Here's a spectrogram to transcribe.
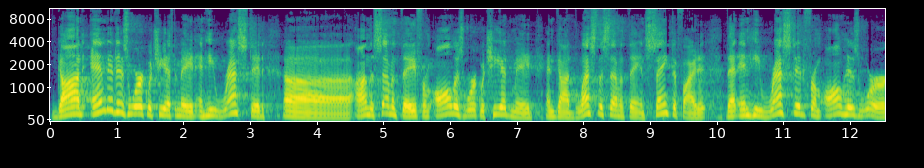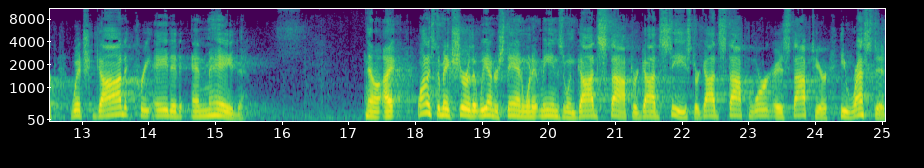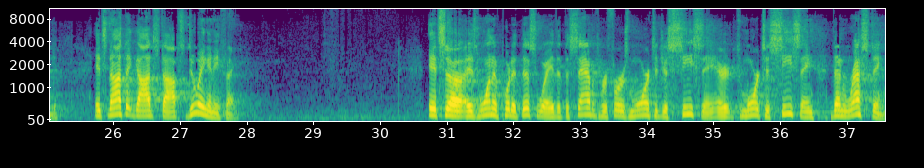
God ended his work which he hath made, and he rested uh, on the seventh day from all his work which he had made. And God blessed the seventh day and sanctified it, that in he rested from all his work which God created and made. Now, I want us to make sure that we understand what it means when God stopped or God ceased or God stopped work or stopped here, he rested. It's not that God stops doing anything. It's, uh, as one have put it this way, that the Sabbath refers more to just ceasing, or more to ceasing than resting.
